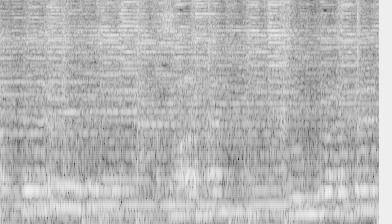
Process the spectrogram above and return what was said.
Abbe, Sahan, Ruhe,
